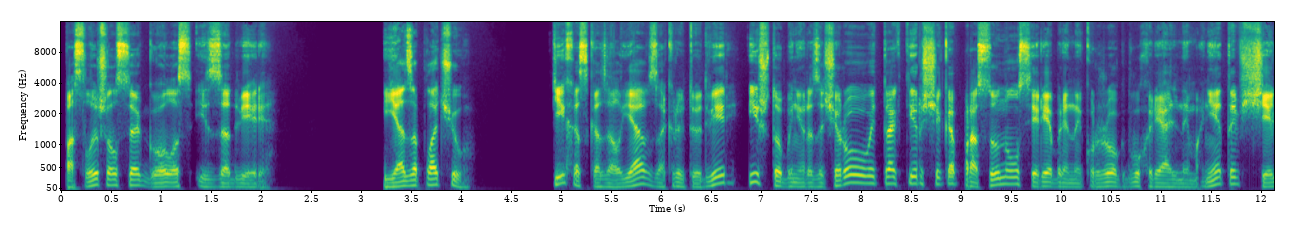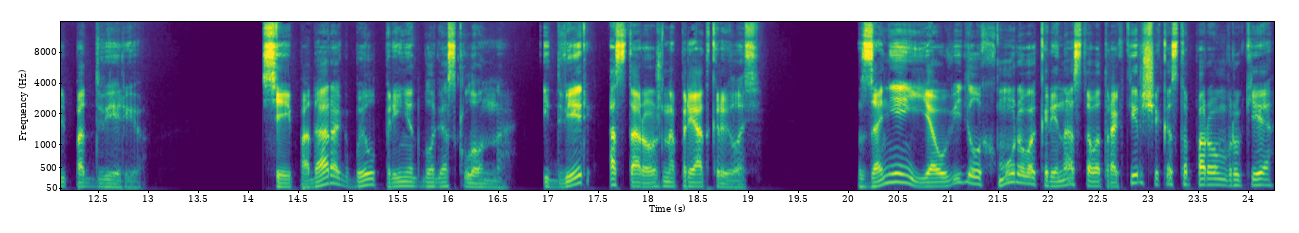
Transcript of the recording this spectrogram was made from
Послышался голос из-за двери. «Я заплачу», — тихо сказал я в закрытую дверь и, чтобы не разочаровывать трактирщика, просунул серебряный кружок двухреальной монеты в щель под дверью. Сей подарок был принят благосклонно, и дверь осторожно приоткрылась. За ней я увидел хмурого коренастого трактирщика с топором в руке,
